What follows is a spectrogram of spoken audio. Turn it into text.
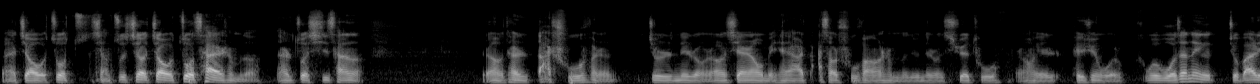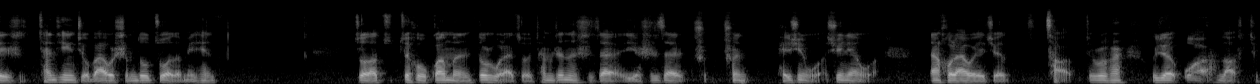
来教我做想做教教我做菜什么的，但是做西餐了。然后他是大厨，反正。就是那种，然后先让我每天还打扫厨房什么的，就那种学徒，然后也培训我。我我在那个酒吧里是餐厅酒吧，我什么都做的，每天做到最后关门都是我来做。他们真的是在也是在纯纯培训我、训练我。但后来我也觉得，操，就是不是，我觉得哇，老就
